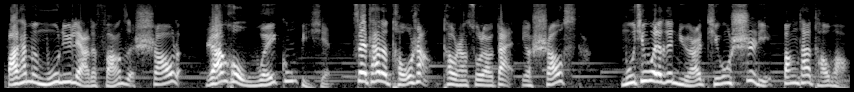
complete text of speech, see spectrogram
把他们母女俩的房子烧了，然后围攻笔仙，在他的头上套上塑料袋，要烧死他。母亲为了给女儿提供视力，帮她逃跑，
